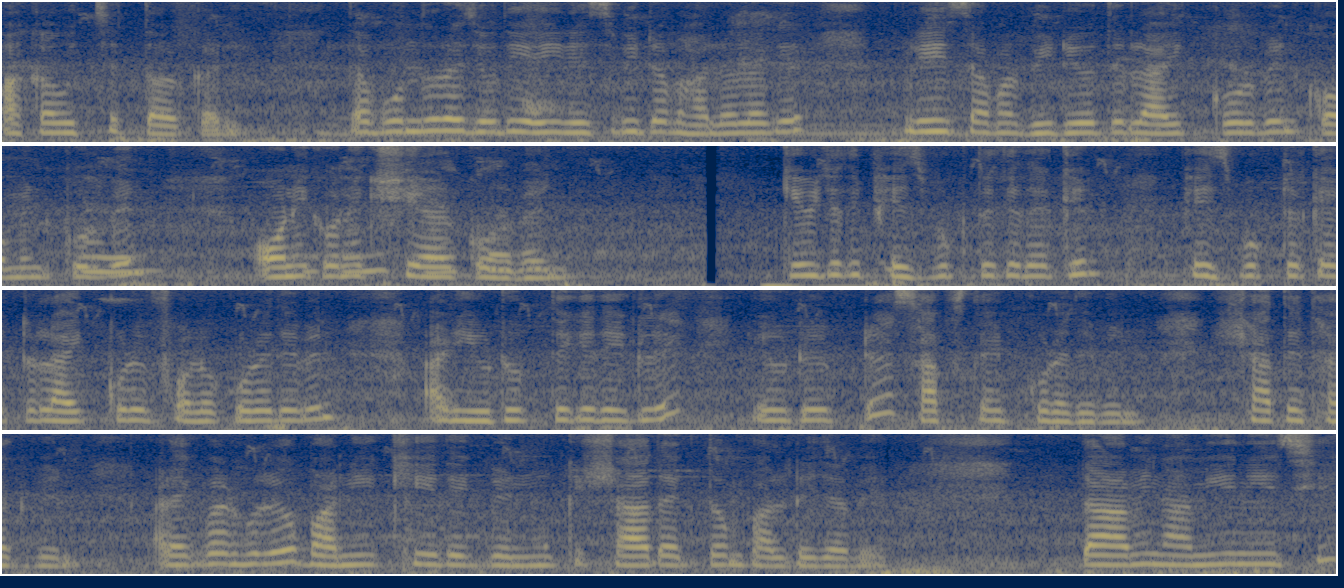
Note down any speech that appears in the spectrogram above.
পাকা উচ্ছের তরকারি। তা বন্ধুরা, যদি এই রেসিপিটা ভালো লাগে প্লিজ আমার ভিডিওতে লাইক করবেন কমেন্ট করবেন, অনেক অনেক শেয়ার করবেন। কেউ যদি ফেসবুক থেকে দেখেন ফেসবুকটাকে একটা লাইক করে ফলো করে দেবেন আর ইউটিউব থেকে দেখলে ইউটিউবটা সাবস্ক্রাইব করে দেবেন। সাথে থাকবেন। আর একবার হলেও বানিয়ে খেয়ে দেখবেন, মুখের স্বাদ একদম পাল্টে যাবে। তা আমি নামিয়ে নিয়েছি।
